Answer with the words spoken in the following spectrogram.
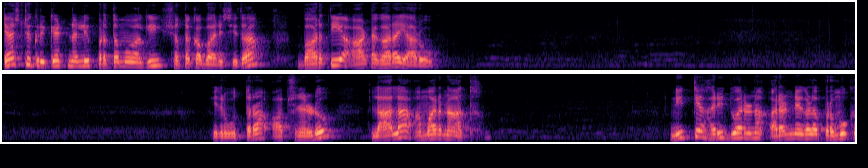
ಟೆಸ್ಟ್ ಕ್ರಿಕೆಟ್ನಲ್ಲಿ ಪ್ರಥಮವಾಗಿ ಶತಕ ಬಾರಿಸಿದ ಭಾರತೀಯ ಆಟಗಾರ ಯಾರು? ಇದರ ಉತ್ತರ ಆಪ್ಷನ್ ಎರಡು, ಲಾಲಾ ಅಮರನಾಥ್. ನಿತ್ಯ ಹರಿದ್ವರ್ಣ ಅರಣ್ಯಗಳ ಪ್ರಮುಖ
